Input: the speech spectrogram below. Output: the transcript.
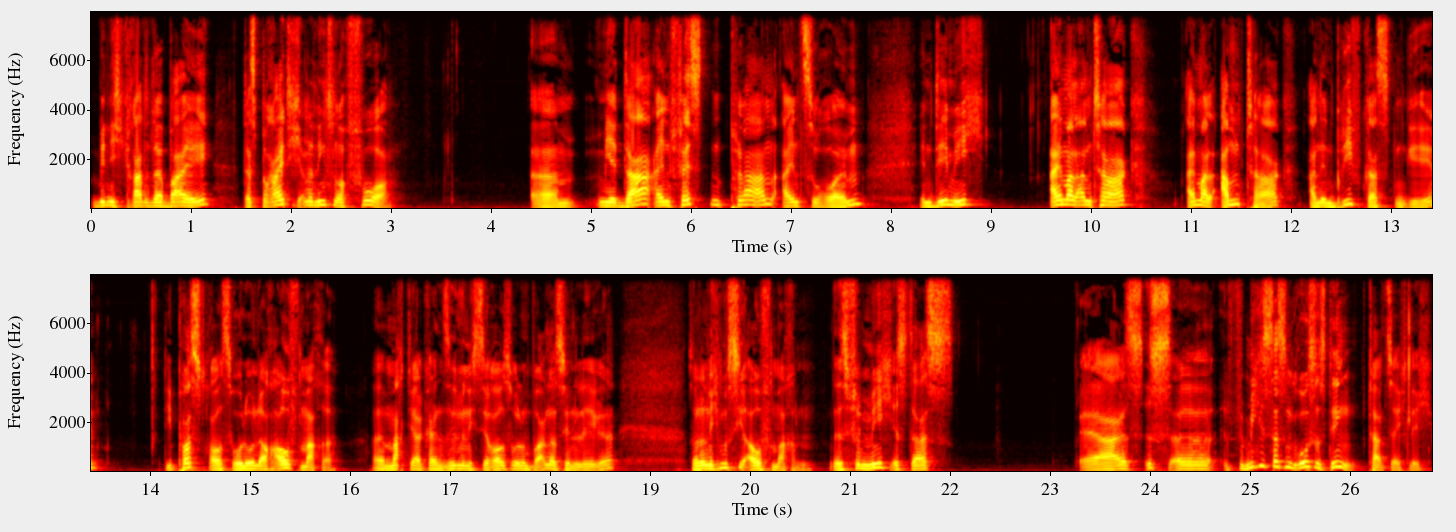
bin ich gerade dabei, das bereite ich allerdings noch vor ähm, mir da einen festen Plan einzuräumen, indem ich einmal am Tag, einmal am Tag an den Briefkasten gehe, die Post raushole und auch aufmache. Äh, macht ja keinen Sinn, wenn ich sie raushole und woanders hinlege, sondern ich muss sie aufmachen. Das ist, für mich ist das, ja, es ist, äh, für mich ist das ein großes Ding, tatsächlich.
